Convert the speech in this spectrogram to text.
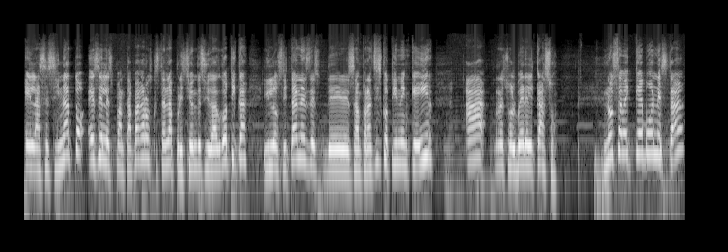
el asesinato es el espantapájaros que está en la prisión de Ciudad Gótica y los titanes de, de San Francisco tienen que ir a resolver el caso. No sabe qué buena está.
